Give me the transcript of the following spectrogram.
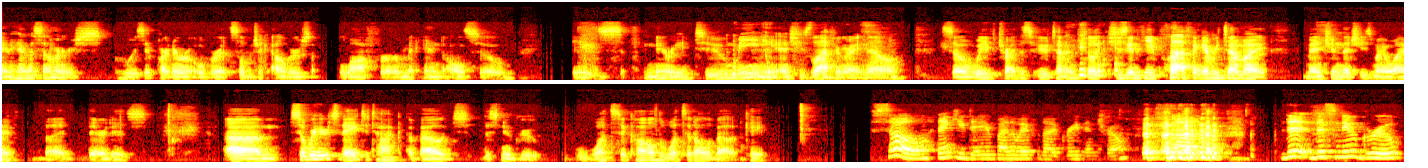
and Hannah Sommers, who is a partner over at Slowiaczek Albers Law Firm and also is married to me, and she's laughing right now. So we've tried this a few times. She'll, she's going to keep laughing every time I mention that she's my wife, but there it is. Um, so we're here today to talk about this new group. What's it called? What's it all about, Kate? So, thank you, Dave, by the way, for that great intro. Um, th- this new group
